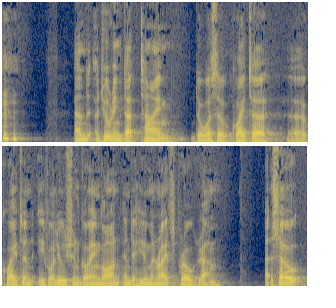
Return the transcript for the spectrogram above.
and uh, during that time, there was a, quite, a, uh, quite an evolution going on in the human rights program. Uh, so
